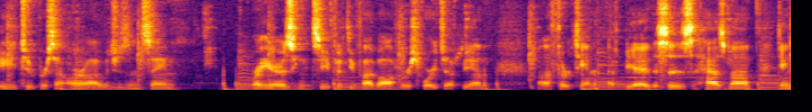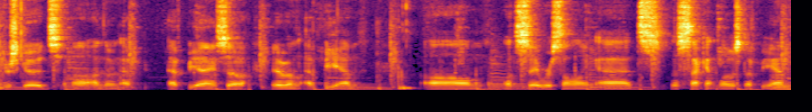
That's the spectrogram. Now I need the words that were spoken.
82% ROI which is insane. Right here as you can see 55 offers 42 FBM uh, 13 FBA this is hazmat dangerous goods uh, unknown F FBA so we have an FBM um, let's say we're selling at the second lowest FBM,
